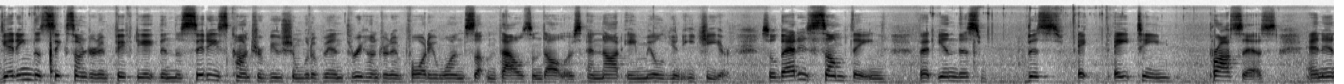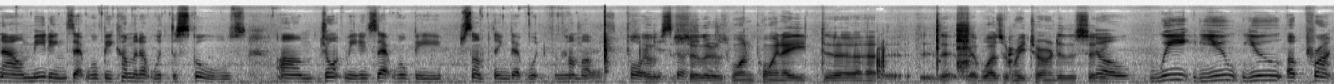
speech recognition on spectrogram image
getting the 658, then the city's contribution would have been 341 something thousand dollars and not a million each year. So that is something that in this this 18 process and in our meetings that will be coming up with the schools, um, joint meetings, that will be something that would come up for So- discussion. So there's 1.8 uh, that that wasn't returned to the city? No, we, you, you upfront,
